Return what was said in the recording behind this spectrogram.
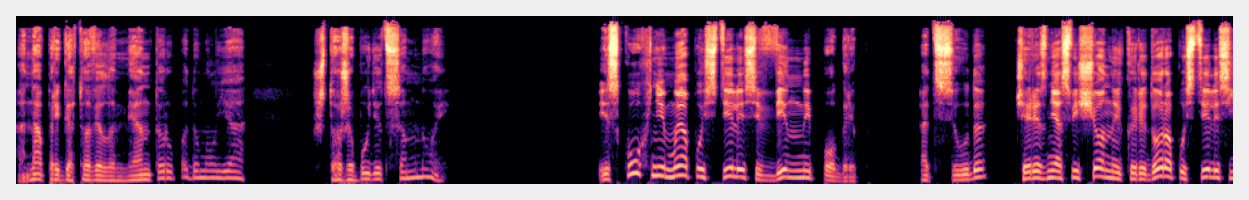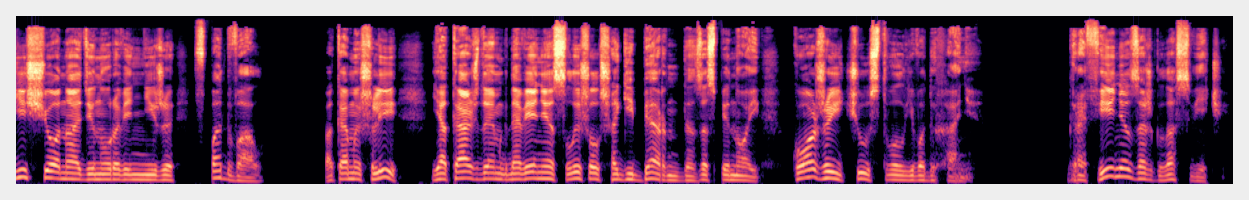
она приготовила ментору, — подумал я, — что же будет со мной? Из кухни мы опустились в винный погреб. Отсюда, через неосвещенный коридор, опустились еще на один уровень ниже, в подвал. Пока мы шли, я каждое мгновение слышал шаги Бернда за спиной, кожей чувствовал его дыхание. Графиня зажгла свечи.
